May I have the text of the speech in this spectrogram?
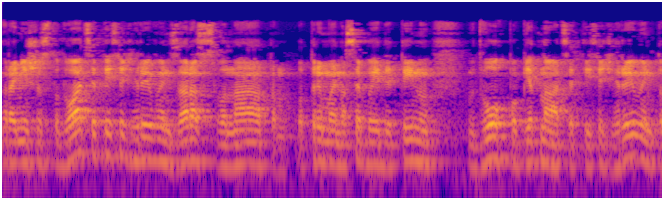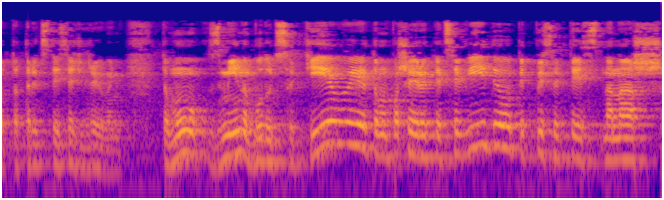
раніше 120 тисяч гривень. Зараз вона там отримує на себе і дитину вдвох по 15 тисяч гривень, тобто 30 тисяч гривень. Тому зміни будуть суттєві. Тому поширюйте це відео, підписуйтесь на наш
